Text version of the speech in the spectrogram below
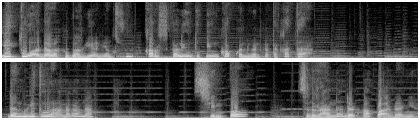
itu adalah kebahagiaan yang sukar sekali untuk diungkapkan dengan kata-kata. Dan begitulah anak-anak. Simple, sederhana, dan apa adanya.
